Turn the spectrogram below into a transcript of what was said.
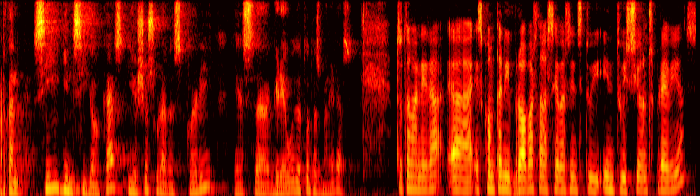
Per tant, sigui quin sigui el cas, i això s'haurà d'esclarir, és eh, greu de totes maneres. De tota manera, eh, és com tenir proves de les seves intuïcions prèvies?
